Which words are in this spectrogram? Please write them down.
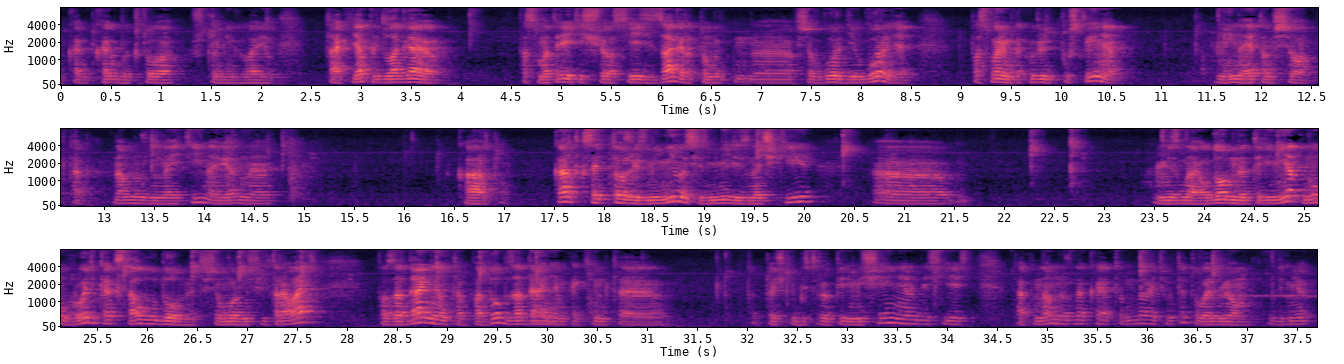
Как, как бы кто что ни говорил. Так, я предлагаю посмотреть еще, съездить за город, то мы э, все в городе и в городе, посмотрим, как выглядит пустыня, и на этом все. Так, нам нужно найти, наверное, карту. Карта, кстати, тоже изменилась, изменились значки. А, не знаю, удобно это или нет, но вроде как стало удобно. Это все можно фильтровать по заданиям, там, по доп. заданиям каким-то. Точки быстрого перемещения здесь есть. Так, нам нужна какая-то, ну давайте вот эту возьмем. До нее,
